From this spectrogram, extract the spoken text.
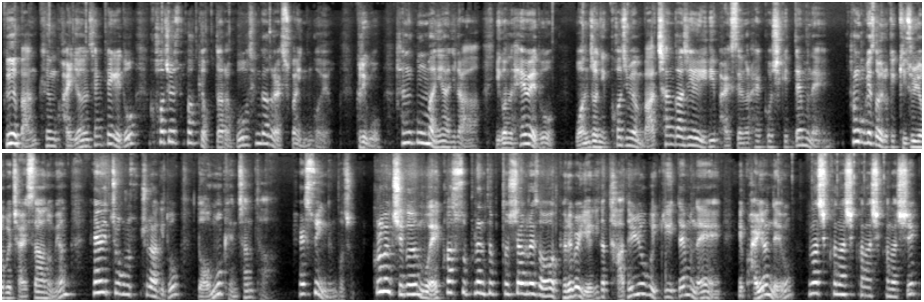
그만큼 관련 생태계도 커질 수밖에 없다라고 생각을 할 수가 있는 거예요. 그리고 한국만이 아니라 이거는 해외도 원전이 커지면 마찬가지의 일이 발생을 할 것이기 때문에 한국에서 이렇게 기술력을 잘 쌓아놓으면 해외 쪽으로 수출하기도 너무 괜찮다 할 수 있는 거죠. 그러면 지금 뭐 에콰수소 플랜트부터 시작을 해서 별의별 얘기가 다 들려오고 있기 때문에 이 관련 내용 하나씩 하나씩 하나씩 하나씩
